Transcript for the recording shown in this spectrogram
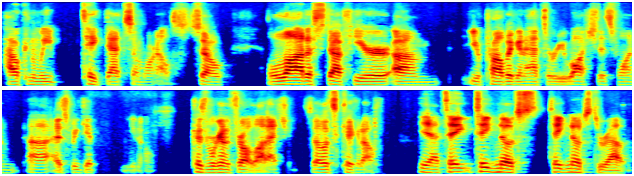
How can we take that somewhere else? So a lot of stuff here. Um, you're probably going to have to rewatch this one uh, as we get you know because we're going to throw a lot at you. So let's kick it off. Yeah, take take notes, take notes throughout.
